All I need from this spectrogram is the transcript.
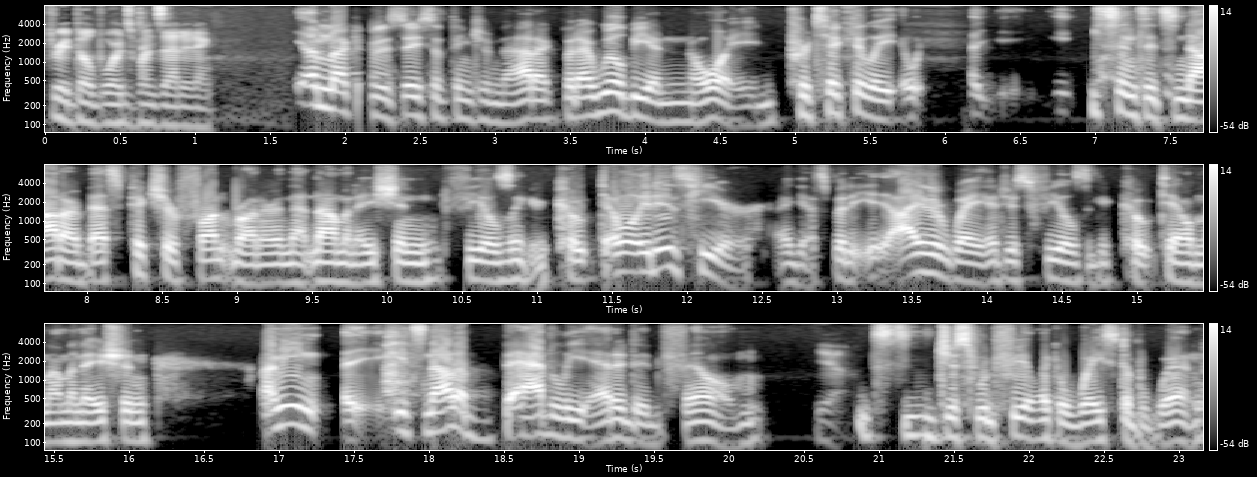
Three Billboards wins editing? I'm not going to say something dramatic, but I will be annoyed, particularly uh, since it's not our best picture frontrunner, and that nomination feels like a coattail. Well, it is here, I guess, but it, either way, it just feels like a coattail nomination. I mean, it's not a badly edited film. Yeah. It just would feel like a waste of a win.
